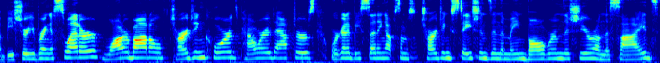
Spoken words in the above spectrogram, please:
Uh, be sure you bring a sweater, water bottle, charging cords, power adapters. We're going to be setting up some charging stations in the main ballroom this year on the sides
